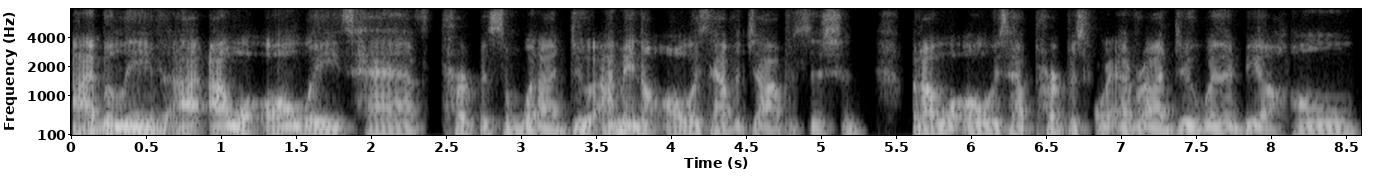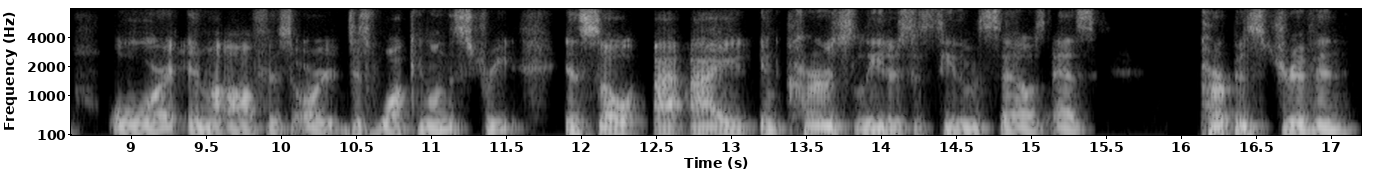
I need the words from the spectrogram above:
I believe I, I, will always have purpose in what I do. I may not always have a job position, but I will always have purpose wherever I do, whether it be a home or in my office or just walking on the street. And so I, I encourage leaders to see themselves as purpose driven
